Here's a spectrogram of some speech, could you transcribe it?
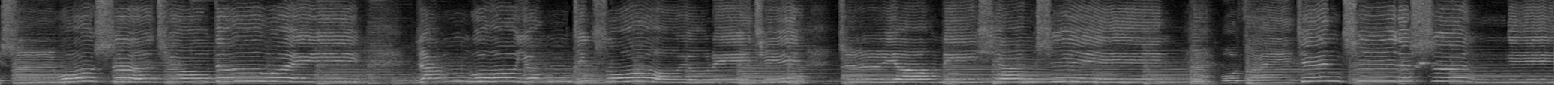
你是我奢求的唯一，让我用尽所有力气，只要你相信。我最坚持的声音，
